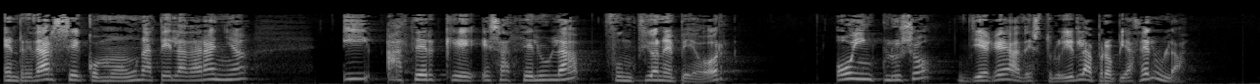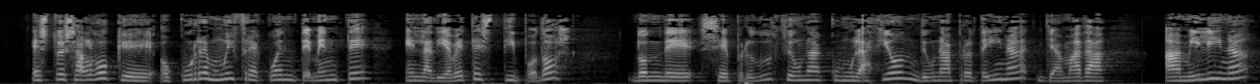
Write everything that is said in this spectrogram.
enredarse como una tela de araña y hacer que esa célula funcione peor o incluso llegue a destruir la propia célula. Esto es algo que ocurre muy frecuentemente en la diabetes tipo 2, donde se produce una acumulación de una proteína llamada amilina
